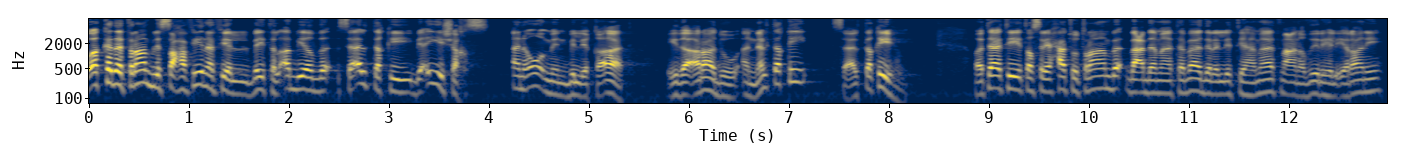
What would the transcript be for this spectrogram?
وأكد ترامب للصحفيين في البيت الأبيض سألتقي بأي شخص؟ أنا أؤمن باللقاءات. إذا أرادوا أن نلتقي سألتقيهم. وتأتي تصريحات ترامب بعدما تبادل الاتهامات مع نظيره الإيراني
